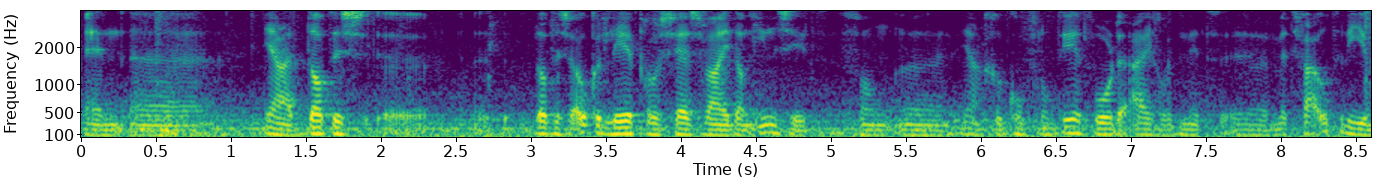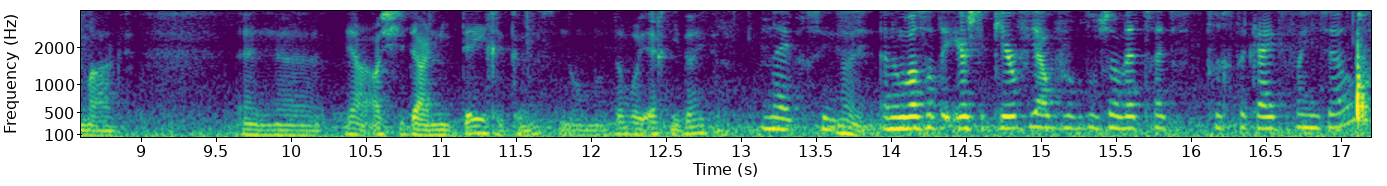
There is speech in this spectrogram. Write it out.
En eh, ja, dat is, dat is ook het leerproces waar je dan in zit. Van ja, geconfronteerd worden eigenlijk met, met fouten die je maakt. En eh, ja, als je daar niet tegen kunt, dan, dan word je echt niet beter. Nee, precies. Nee. En hoe was dat de eerste keer voor jou bijvoorbeeld om zo'n wedstrijd terug te kijken van jezelf?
